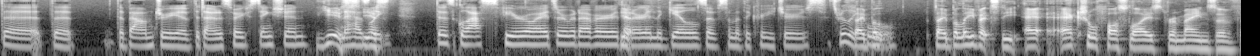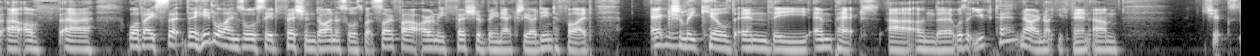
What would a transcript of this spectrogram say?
the the the boundary of the dinosaur extinction? Yes, and it has yes. like those glass spheroids or whatever that Yeah. are in the gills of some of the creatures. It's really they, cool. they believe it's the a- actual fossilized remains of uh, of uh, well they said the headlines all said fish and dinosaurs but so far only fish have been actually identified actually Mm-hmm. killed in the impact uh, on the was it Yucatan no not Yucatan um Chicks,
